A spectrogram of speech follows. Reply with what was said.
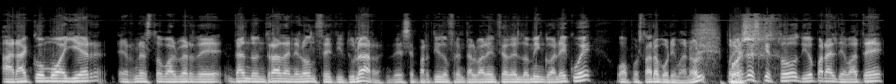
¿hará como ayer Ernesto Valverde dando entrada en el once titular de ese partido frente al Valencia del domingo al Ecue o apostará por Imanol? Pues, eso es que esto dio para el debate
